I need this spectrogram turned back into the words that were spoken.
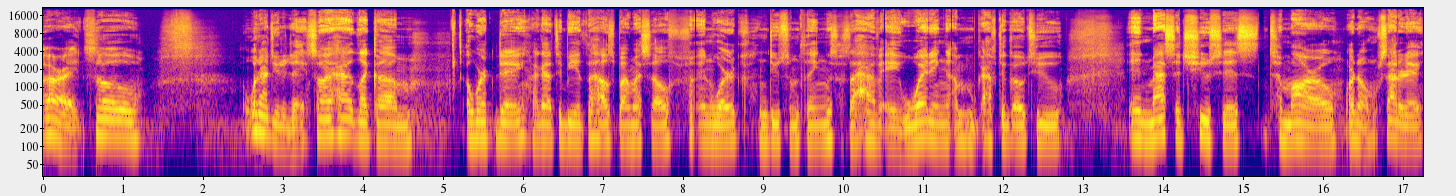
All right, so what I do today? So I had like um a work day. I got to be at the house by myself and work and do some things. I have a wedding I'm I have to go to in Massachusetts tomorrow, or no, Saturday,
